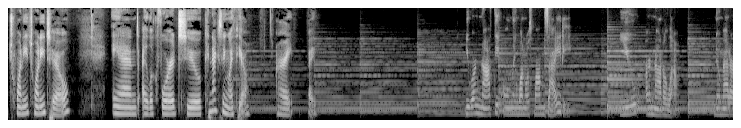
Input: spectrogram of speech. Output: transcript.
2022. And I look forward to connecting with you. All right, bye. You are not the only one with momxiety. You are not alone no matter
